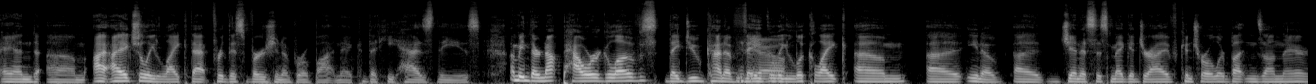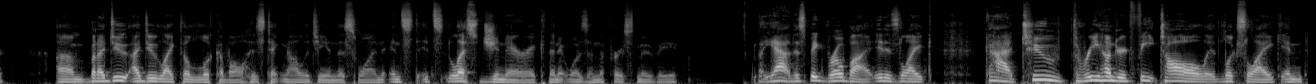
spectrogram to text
And um, I, I actually like that for this version of Robotnik that he has these. I mean, they're not power gloves. They do kind of vaguely Yeah. look like, um, uh, you know, uh, Genesis Mega Drive controller buttons on there. Um, but I do I do like the look of all his technology in this one. It's it's less generic than it was in the first movie. But yeah, this big robot, it is like, God, two, three hundred feet tall. It looks like, and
